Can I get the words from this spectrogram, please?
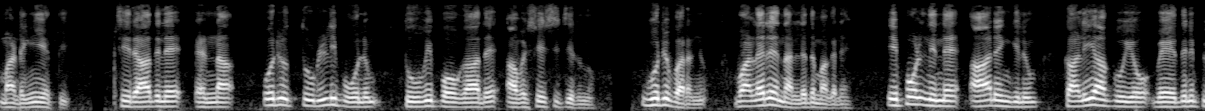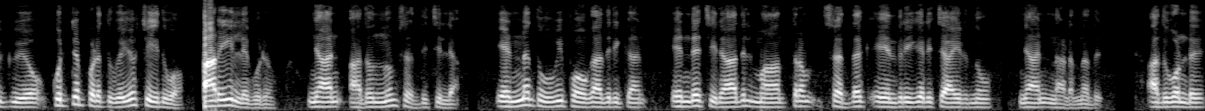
മടങ്ങിയെത്തി. ചിരാതിലെ എണ്ണ ഒരു തുള്ളി പോലും തൂവിപ്പോകാതെ അവശേഷിച്ചിരുന്നു. ഗുരു പറഞ്ഞു വളരെ നല്ലത് മകനെ. ഇപ്പോൾ നിന്നെ ആരെങ്കിലും കളിയാക്കുകയോ വേദനിപ്പിക്കുകയോ കുറ്റപ്പെടുത്തുകയോ ചെയ്തുവോ? അറിയില്ല ഗുരു. ഞാൻ അതൊന്നും ശ്രദ്ധിച്ചില്ല. എണ്ണ തൂവി പോകാതിരിക്കാൻ എന്റെ ചിരാതിൽ മാത്രം ശ്രദ്ധ കേന്ദ്രീകരിച്ചായിരുന്നു ഞാൻ നടന്നത്. അതുകൊണ്ട്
